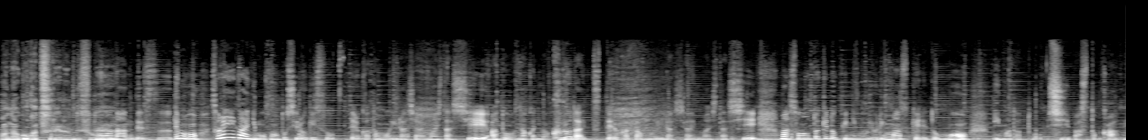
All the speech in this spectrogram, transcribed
穴子が釣れるんですそうね。なんです。でもそれ以外にも本当白ギスを釣ってる方もいらっしゃいましたし、うん。あとは中には黒鯛釣ってる方もいらっしゃいましたし、うん。まあその時々にもよりますけれども今だとシーバスとか、う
